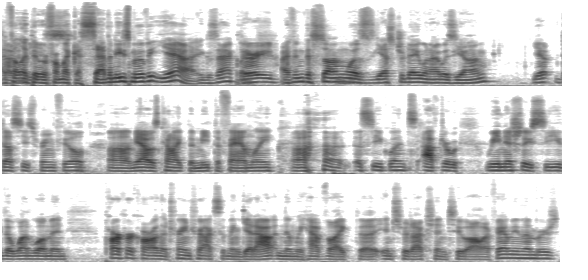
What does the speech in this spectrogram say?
I felt like they were from like a '70s movie. Yeah, exactly. Very- I think the song was "Yesterday" when I was young. Yep, Dusty Springfield. Um, yeah, it was kind of like the Meet the Family uh, sequence. After we initially see the one woman park her car on the train tracks and then get out, and then we have like the introduction to all our family members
